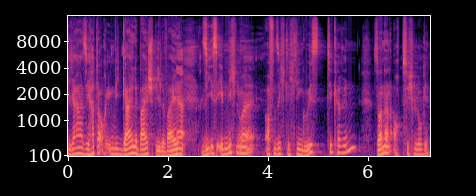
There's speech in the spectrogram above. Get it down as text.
ja, sie hatte auch irgendwie geile Beispiele, weil Ja. sie ist eben nicht nur offensichtlich Linguistikerin, sondern auch Psychologin,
